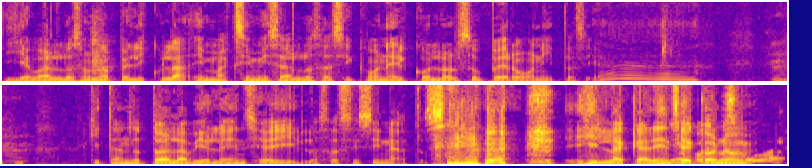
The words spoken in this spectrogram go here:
y llevarlos a una película y maximizarlos así con el color súper bonito, así. ah, quitando toda la violencia y los asesinatos y la carencia económica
